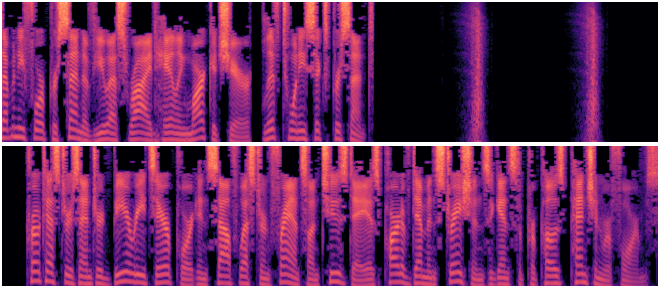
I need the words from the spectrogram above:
74% of U.S. ride hailing market share, Lyft 26%. Protesters entered Biarritz airport in southwestern France on Tuesday as part of demonstrations against the proposed pension reforms.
